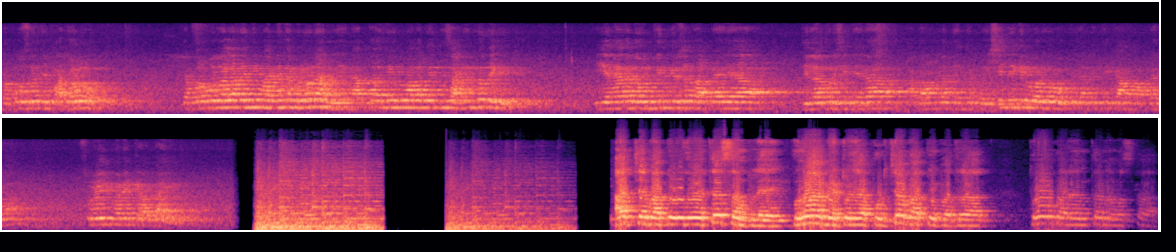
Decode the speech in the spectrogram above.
प्रपोजल जे पाठवलं त्या प्रपोजलला त्यांनी मान्यता मिळवून आणली. आता जे मला त्यांनी सांगितलं देखील की येणाऱ्या दोन तीन दिवसात आपल्या या जिल्हा परिषदेला अकाउंटला त्यांचे पैसे देखील वर्ग होतील आणि ते काम आपल्याला सुरळीतपणे करता येईल. आजच्या बातमीपत्र इथेच संपले. पुन्हा भेटूया पुढच्या बातमीपत्रात. तोपर्यंत नमस्कार.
